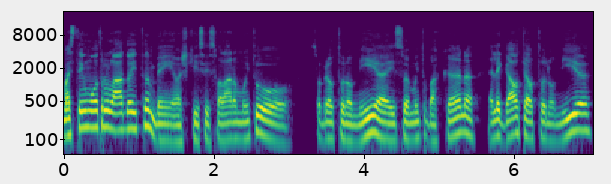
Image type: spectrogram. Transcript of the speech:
Mas tem um outro lado aí também, eu acho que vocês falaram muito sobre autonomia, isso é muito bacana, é legal ter autonomia,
